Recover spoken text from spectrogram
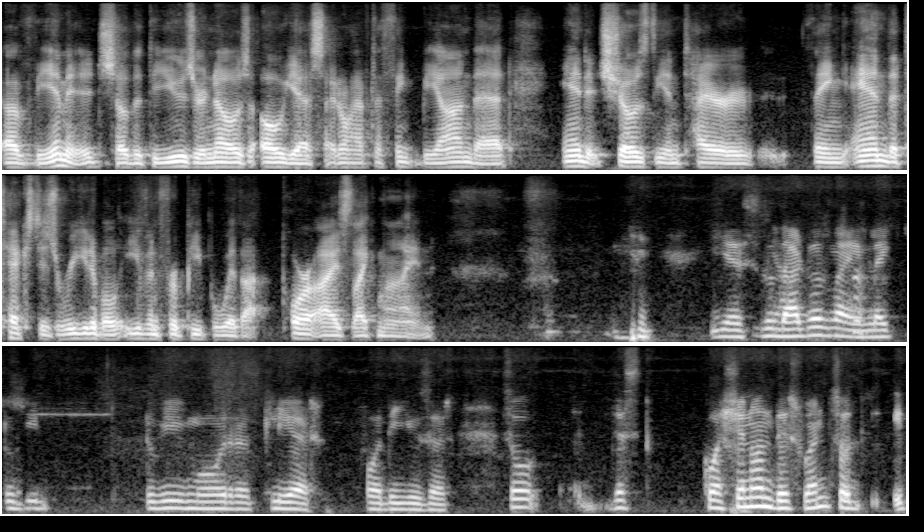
of the image so that the user knows oh yes i don't have to think beyond that and it shows the entire thing and the text is readable even for people with uh, poor eyes like mine Yes, so Yeah. that was my like to be to be more clear for the user. So just question on this one. So it,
